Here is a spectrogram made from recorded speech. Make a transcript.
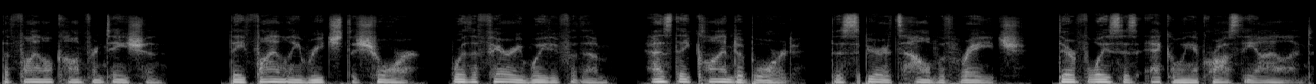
The Final Confrontation. They finally reached the shore, where the ferry waited for them. As they climbed aboard, the spirits howled with rage, their voices echoing across the island.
